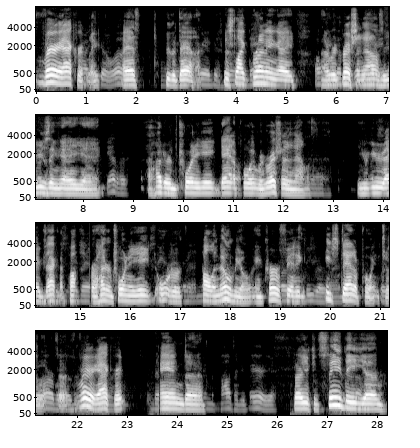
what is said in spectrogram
very accurately as to the data. It's like running a, a regression analysis using a uh, 128 data point regression analysis. You you exactly for 128 order polynomial and curve fitting each data point to it. So it's very accurate, and uh, in the positive area. so you can see the um,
